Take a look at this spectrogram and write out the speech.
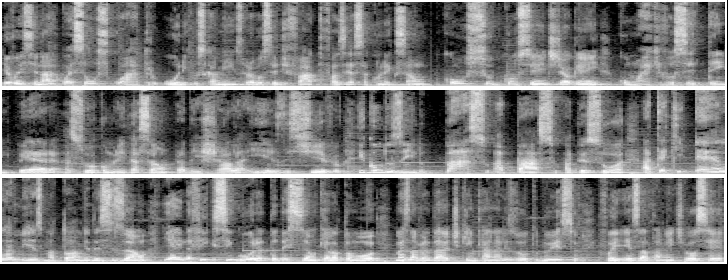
E eu vou ensinar quais são os quatro únicos caminhos para você de fato fazer essa conexão com o subconsciente de alguém. Como é que você tempera a sua comunicação para deixá-la irresistível e conduzindo passo a passo a pessoa até que ela mesma tome a decisão e ainda fique segura da decisão que ela tomou. Mas na verdade, quem canalizou tudo isso foi exatamente você,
